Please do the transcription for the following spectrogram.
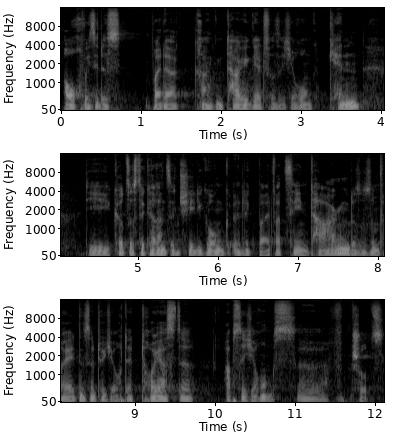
auch wie Sie das bei der Krankentagegeldversicherung kennen. Die kürzeste Karenzentschädigung liegt bei etwa zehn Tagen. Das ist im Verhältnis natürlich auch der teuerste Absicherungsschutz.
